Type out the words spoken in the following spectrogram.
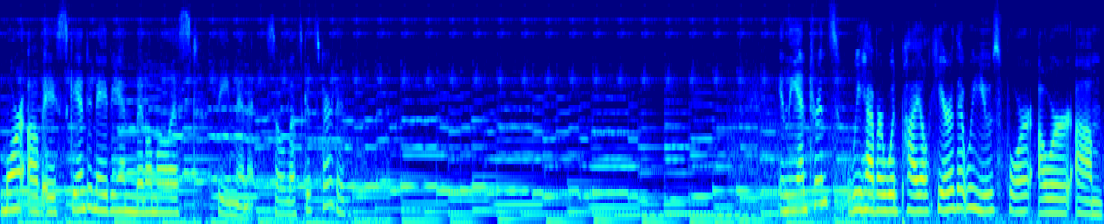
more of a Scandinavian minimalist theme in it. So let's get started. In the entrance, we have our wood pile here that we use for our um,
